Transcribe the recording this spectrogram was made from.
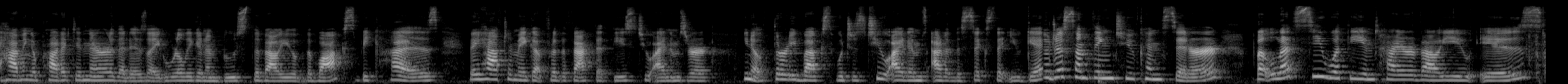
having a product in there that is like really gonna boost the value of the box because they have to make up for the fact that these two items are you know, 30 bucks, which is two items out of the six that you get. So just something to consider, but let's see what the entire value is.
